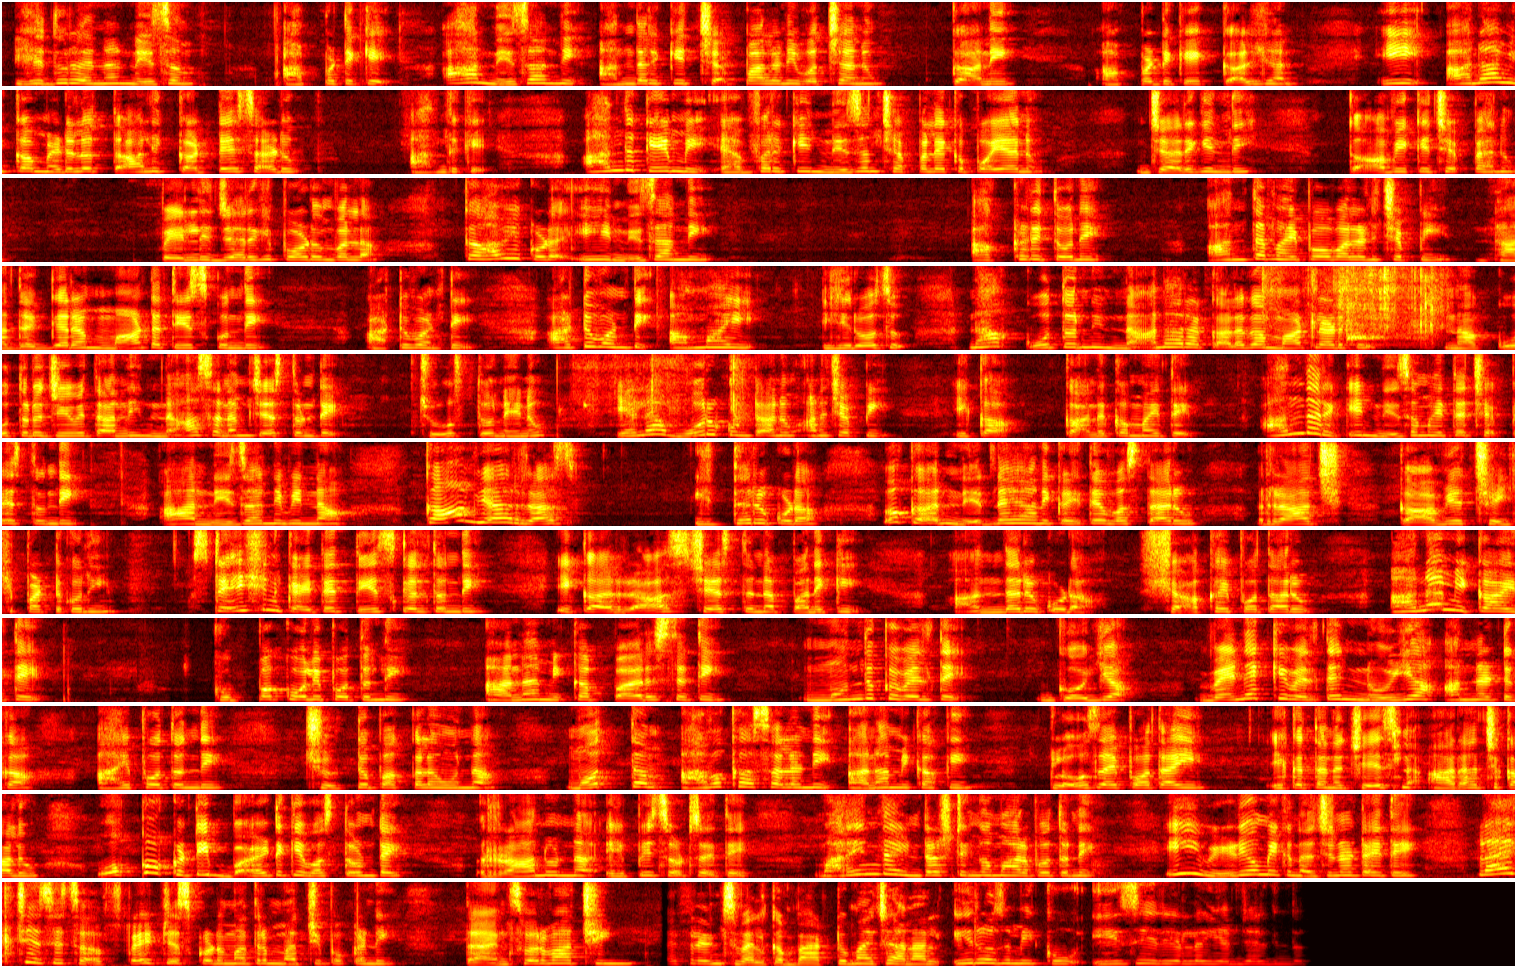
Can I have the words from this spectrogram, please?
ఎదురైన నిజం అప్పటికే ఆ నిజాన్ని అందరికీ చెప్పాలని వచ్చాను. కానీ అప్పటికే కళ్యాణ్ ఈ అనామిక మెడలో తాళి కట్టేశాడు. అందుకే అందుకే మీ ఎవ్వరికీ నిజం చెప్పలేకపోయాను. జరిగింది కావ్యకి చెప్పాను. పెళ్ళి జరిగిపోవడం వల్ల కావ్య కూడా ఈ నిజాన్ని అక్కడితోనే అంతమైపోవాలని చెప్పి నా దగ్గర మాట తీసుకుంది. అటువంటి అటువంటి అమ్మాయి ఈరోజు నా కూతుర్ని నానా రకాలుగా మాట్లాడుతూ నా కూతురు జీవితాన్ని నాశనం చేస్తుంటే చూస్తూ నేను ఎలా ఊరుకుంటాను అని చెప్పి ఇక కనకమైతే అందరికీ నిజమైతే చెప్పేస్తుంది. ఆ నిజాన్ని విన్న కావ్య రాజ్ ఇద్దరు కూడా ఒక నిర్ణయానికైతే వస్తారు. రాజ్ కావ్య చెయ్యి పట్టుకుని స్టేషన్కి అయితే తీసుకెళ్తుంది. ఇక రాజ్ చేస్తున్న పనికి అందరూ కూడా షాక్ అయిపోతారు. అనామిక అయితే కుప్పకూలిపోతుంది. అనామిక పరిస్థితి ముందుకు వెళ్తే గొయ్య వెనక్కి వెళ్తే నొయ్య అన్నట్టుగా అయిపోతుంది. చుట్టుపక్కల ఉన్న మొత్తం అవకాశాలన్నీ అనామికకి క్లోజ్ అయిపోతాయి. ఇక తను చేసిన అరాచకాలు ఒక్కొక్కటి బయటికి వస్తుంటాయి. రానున్న ఎపిసోడ్స్ అయితే మరింత ఇంట్రెస్టింగ్గా మారిపోతున్నాయి. ఈ వీడియో మీకు నచ్చినట్టయితే లైక్ చేసి సబ్స్క్రైబ్ చేసుకోవడం మాత్రం మర్చిపోకండి. Thanks for watching. Friends welcome back to my channel. ఈరోజు మీకు ఈ సీరియల్లో ఏం జరిగిందో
